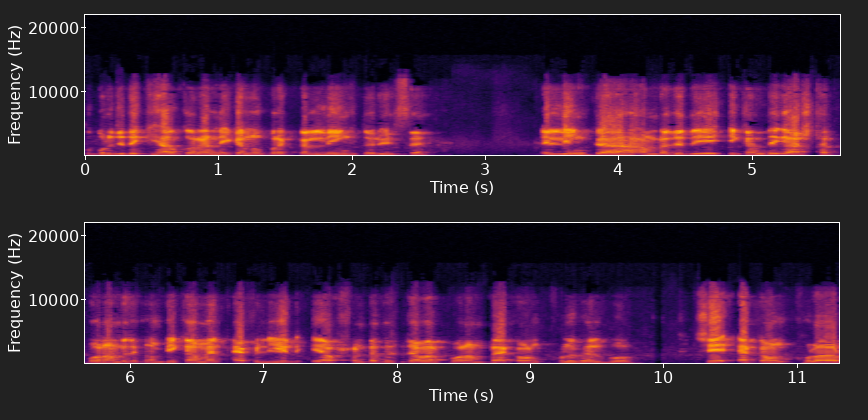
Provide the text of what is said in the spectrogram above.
উপরে যদি খেয়াল করেন, এখানে উপরে একটা লিঙ্ক তৈরি হয়েছে। এই লিঙ্কটা আমরা যদি এখান থেকে আসার পর, আমরা যখন বিকাম এন অ্যাফিলিয়েট এই অপশনটাতে যাওয়ার পর আমরা অ্যাকাউন্ট খুলে ফেলব। সেই অ্যাকাউন্ট খোলার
